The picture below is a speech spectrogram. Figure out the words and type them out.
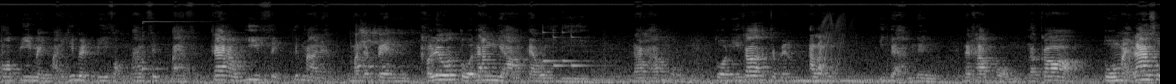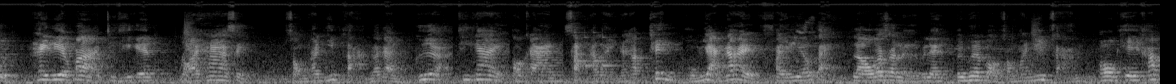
พอปีใหม่ ๆ ที่เป็นปี 2018 19 20 ขึ้นมาเนี่ย มันจะเป็นเขาเรียกว่าตัวดั้งยาว LED นะครับผม ตัวนี้ก็จะเป็นอะไรอีกแบบหนึ่งนะครับผม แล้วก็ตัวใหม่ล่าสุดให้เรียกว่า GTS 150 2023 แล้วกัน เพื่อที่ง่ายต่อการสั่งอะไรนะครับ เช่น ผมอยากได้ไฟเลี้ยวแต่งเราก็เสนอไปเลย เพื่อนๆบอก 2023 โอเคครับ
